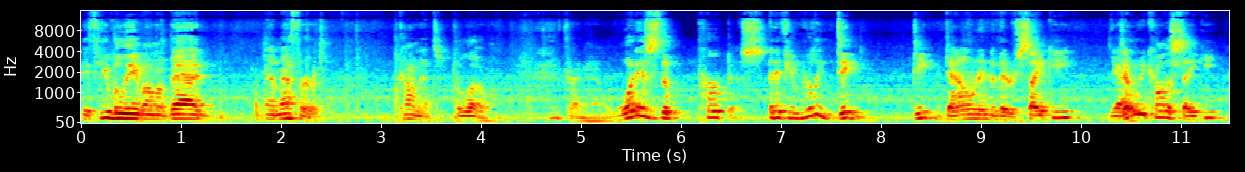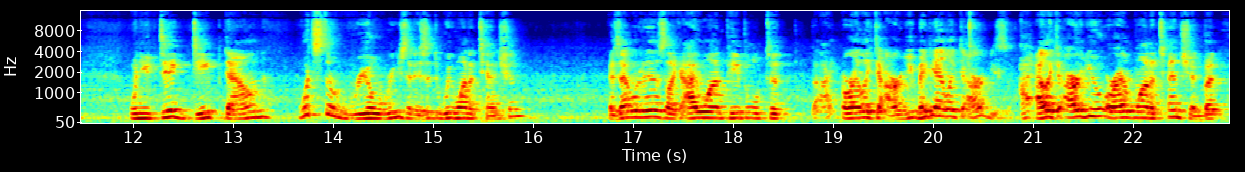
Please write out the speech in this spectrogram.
If you believe I'm a bad MFer, comment below. I'm trying to have it. what is the purpose? And if you really dig deep down into their psyche, Yeah. is that what we call the psyche? When you dig deep down, what's the real reason? Is it we want attention? Is that what it is? Like I want people to, I- or I like to argue. Maybe I like to argue. I, I like to argue, or I want attention. But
